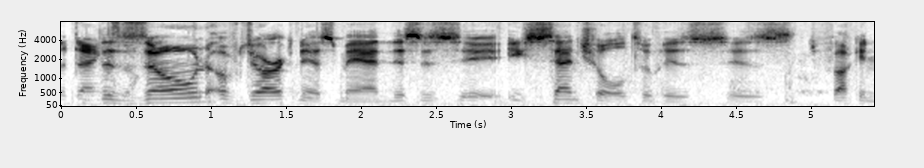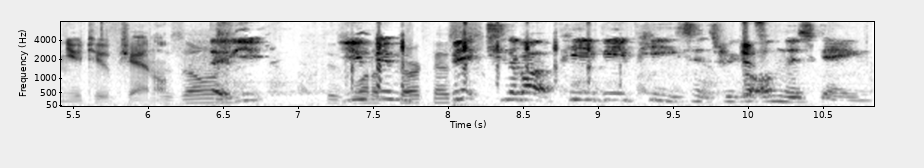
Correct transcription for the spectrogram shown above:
The dang. The zone. zone of darkness, man. This is essential to his his fucking YouTube The channel. zone Hey, you, is you've one of been darkness. bitching about PvP since we got Yes. on this game.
